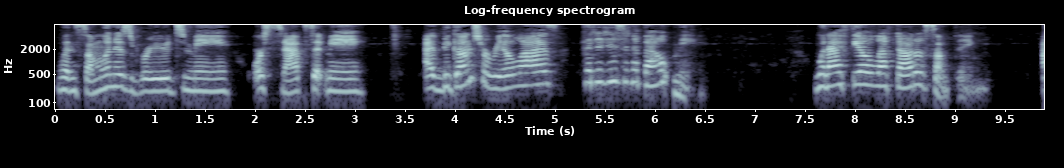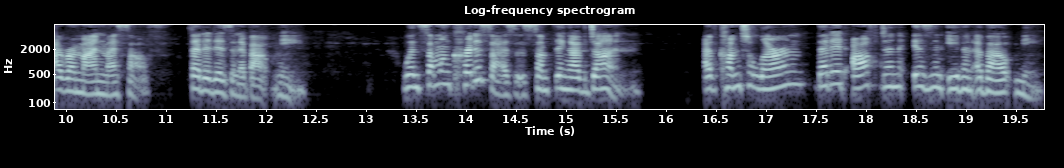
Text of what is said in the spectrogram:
When someone is rude to me or snaps at me, I've begun to realize that it isn't about me. When I feel left out of something, I remind myself that it isn't about me. When someone criticizes something I've done, I've come to learn that it often isn't even about me.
